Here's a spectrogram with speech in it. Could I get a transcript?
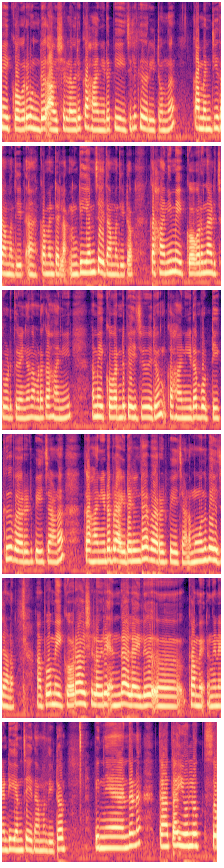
മേക്ക് ഓവറും ഉണ്ട്. ആവശ്യമുള്ളവർ കഹാനിയുടെ പേജിൽ കയറിയിട്ടൊന്ന് കമന്റ് ചെയ്താൽ മതി. കമന്റ് അല്ല. ഡി എം ചെയ്താൽ മതി കേട്ടോ കഹാനി മേക്ക് ഓവർ എന്ന് അടിച്ചു കൊടുത്തു കഴിഞ്ഞാൽ നമ്മുടെ കഹാനി മേക്ക് ഓവറിന്റെ പേജ് വരും. കഹാനിയുടെ ബൊട്ടീക്ക് വേറൊരു പേജാണ് കഹാനിയുടെ ബ്രൈഡലിന്റെ വേറൊരു പേജാണ് മൂന്ന് പേജാണ് അപ്പോൾ മേക്ക് ഓവർ ആവശ്യമുള്ളവർ എന്തായാലും അതിൽ കമ ഇങ്ങനെ ഡി എം ചെയ്താൽ മതി കേട്ടോ പിന്നെ എന്താണ്? താത്ത you look so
